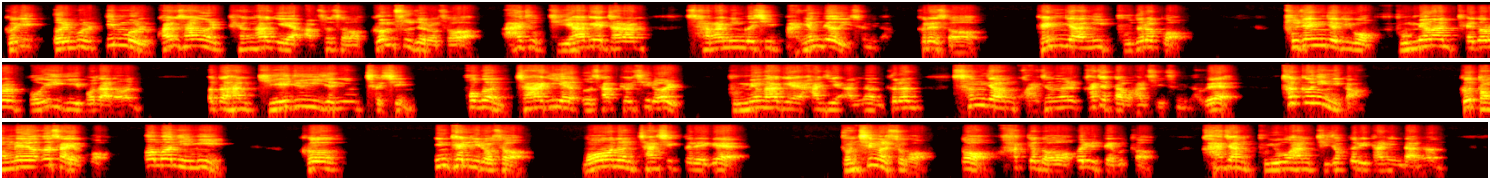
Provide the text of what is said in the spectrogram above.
그 얼굴 인물 관상을 평하기에 앞서서 금수저로서 아주 귀하게 자란 사람인 것이 반영되어 있습니다. 그래서 굉장히 부드럽고 투쟁적이고 분명한 태도를 보이기보다는 어떠한 기회주의적인 처신 혹은 자기의 의사표시를 분명하게 하지 않는 그런 성장 과정을 가졌다고 할 수 있습니다. 왜? 특권이니까. 그 동네의 의사였고 어머님이 그 인텔리로서 모든 자식들에게 존칭을 쓰고 또 학교도 어릴 때부터 가장 부유한 귀족들이 다닌다는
